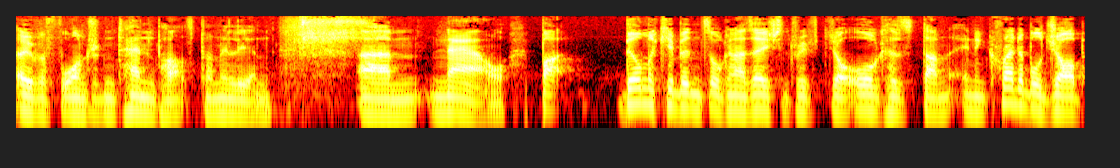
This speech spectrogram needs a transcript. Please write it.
over 410 parts per million um, now. But Bill McKibben's organization, 350.org, has done an incredible job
